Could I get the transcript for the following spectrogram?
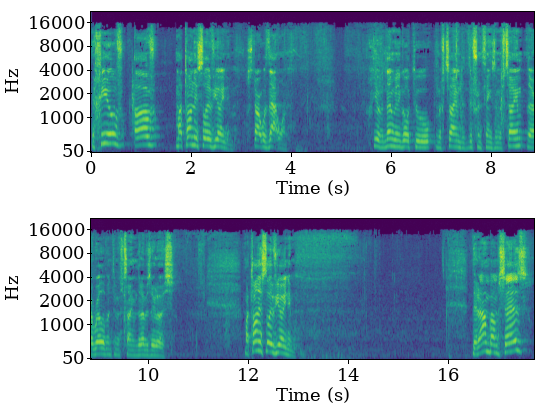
The chiyuv of matanis le'evyoinim. We'll start with that one. Chiyuv, and then we're going to go to miftzayim, the different things in miftzayim that are relevant to miftzayim, the Rebbe Zerois. Matanis le'evyoinim. The Rambam says,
